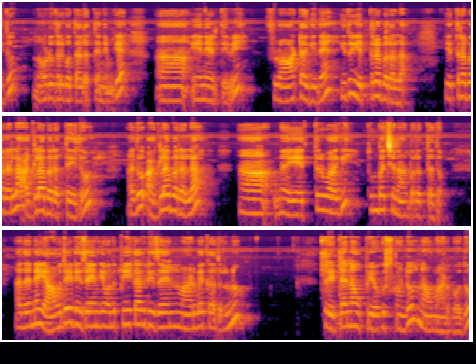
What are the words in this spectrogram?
ಇದು ನೋಡಿದ್ರೆ ಗೊತ್ತಾಗುತ್ತೆ ನಿಮಗೆ. ಏನು ಹೇಳ್ತೀವಿ? ಫ್ಲಾಟ್ ಆಗಿದೆ. ಇದು ಎತ್ತರ ಬರಲ್ಲ. ಎತ್ತರ ಬರಲ್ಲ, ಅಗಲ ಬರುತ್ತೆ ಇದು. ಅದು ಅಗಲ ಬರಲ್ಲ. ಎತ್ತರವಾಗಿ ತುಂಬ ಚೆನ್ನಾಗಿ ಬರುತ್ತದು. ಅದನ್ನೇ ಯಾವುದೇ ಡಿಸೈನ್ಗೆ ಒಂದು ಪೀಕಾಗಿ ಡಿಸೈನ್ ಮಾಡಬೇಕಾದ್ರೂ ಥ್ರೆಡ್ಡನ್ನು ಉಪಯೋಗಿಸ್ಕೊಂಡು ನಾವು ಮಾಡ್ಬೋದು.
